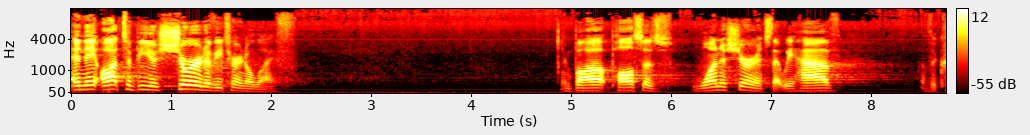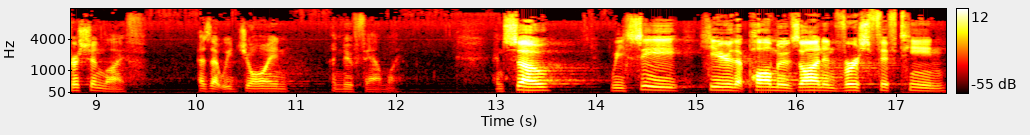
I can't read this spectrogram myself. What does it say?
and they ought to be assured of eternal life. And Paul says one assurance that we have the Christian life is that we join a new family. And so we see here that Paul moves on in verse 15,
